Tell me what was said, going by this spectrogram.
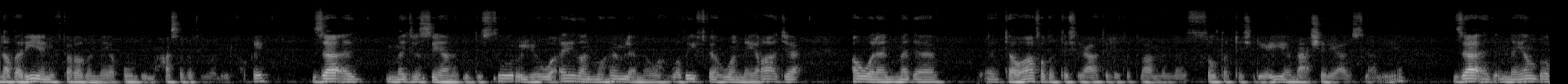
نظريا يفترض أنه يقوم بمحاسبة الولي الفقيه. زائد مجلس صيانة الدستور اللي هو أيضا مهم لأنه وظيفته هو أنه يراجع اولا مدى توافق التشريعات اللي تطلع من السلطة التشريعية مع الشريعة الإسلامية زائد أنه ينظر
